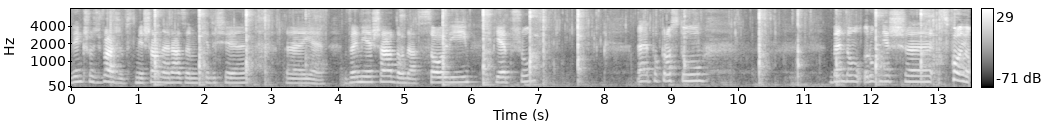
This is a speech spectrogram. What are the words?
większość warzyw zmieszane razem, kiedy się e, je wymiesza, doda soli, pieprzu, e, po prostu będą również e, swoją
